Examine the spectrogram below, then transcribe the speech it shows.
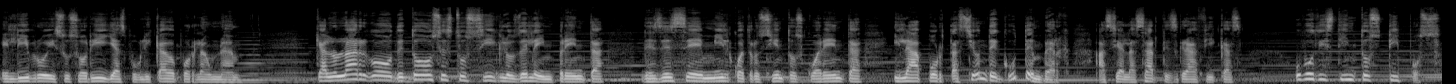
El libro y sus orillas, publicado por la UNAM, que a lo largo de todos estos siglos de la imprenta, desde ese 1440 y la aportación de Gutenberg hacia las artes gráficas, hubo distintos tipos,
